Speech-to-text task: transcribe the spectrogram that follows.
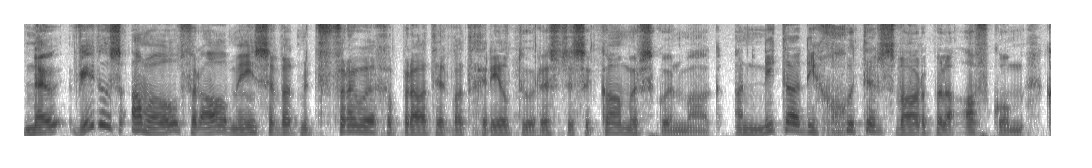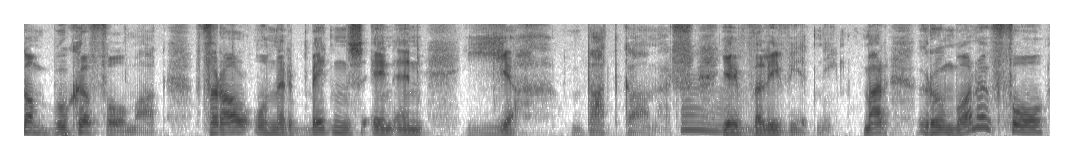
Nou, weet ons almal, veral mense wat met vroue gepraat het wat gereeld toeriste se kamers skoonmaak, Anita die goeters waarop hulle afkom, kan boeke volmaak, veral onder beddens en in jeg. badkamers. Mm. Jy wil nie weet nie. Maar Room 104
